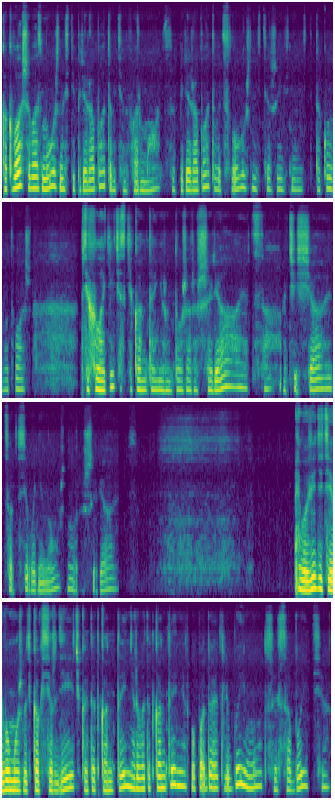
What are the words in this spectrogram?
как ваши возможности перерабатывать информацию, перерабатывать сложности жизненности, такой вот ваш психологический контейнер, он тоже расширяется, очищается от всего ненужного, расширяется. И вы видите его, может быть, как сердечко, этот контейнер. И в этот контейнер попадают любые эмоции, события.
